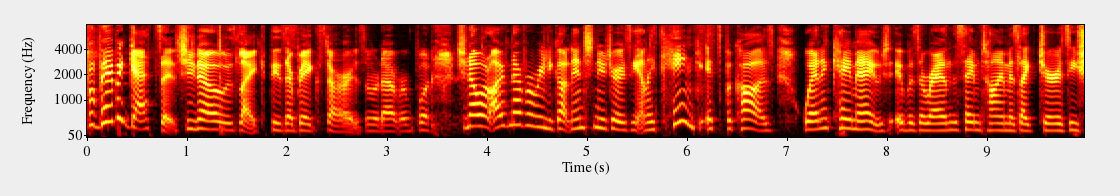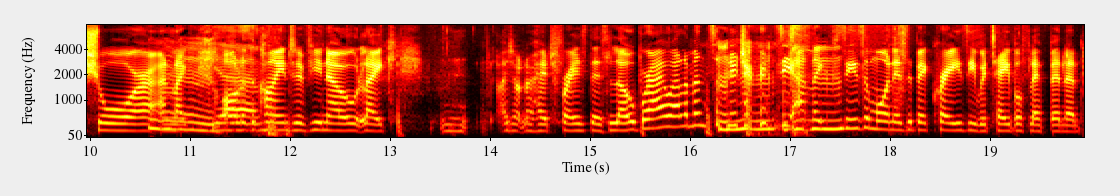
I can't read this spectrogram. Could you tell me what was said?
but Pippa gets it. She knows like these are big stars or whatever. But you know what? I've never really gotten into New Jersey, and I think it's because when it came out, it was around the same time as like Jersey Shore mm, and like yeah. all of the kind of you know like I don't know how to phrase this lowbrow elements of New mm-hmm. Jersey, and like mm-hmm. season one is a bit crazy with table flipping, and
